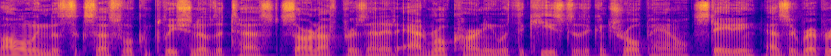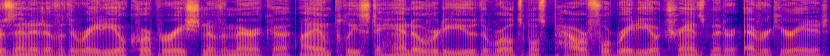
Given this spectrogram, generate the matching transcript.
Following the successful completion of the test, Sarnoff presented Admiral Carney with the keys to the control panel, stating, As a representative of the Radio Corporation of America, I am pleased to hand over to you the world's most powerful radio transmitter ever curated.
